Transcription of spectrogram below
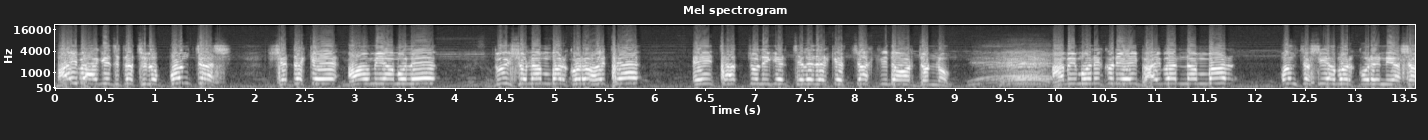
ভাইবা আগে যেটা ছিল পঞ্চাশ, সেটাকে আওয়ামী আমলে দুইশো নাম্বার করা হয়েছে এই ছাত্রলীগের ছেলেদেরকে চাকরি দেওয়ার জন্য আমি মনে করি এই ভাইবার নাম্বার পঞ্চাশি আবার করে নিয়ে আসা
